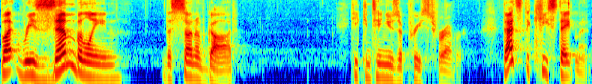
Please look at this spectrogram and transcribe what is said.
But resembling the Son of God, he continues a priest forever. That's the key statement.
